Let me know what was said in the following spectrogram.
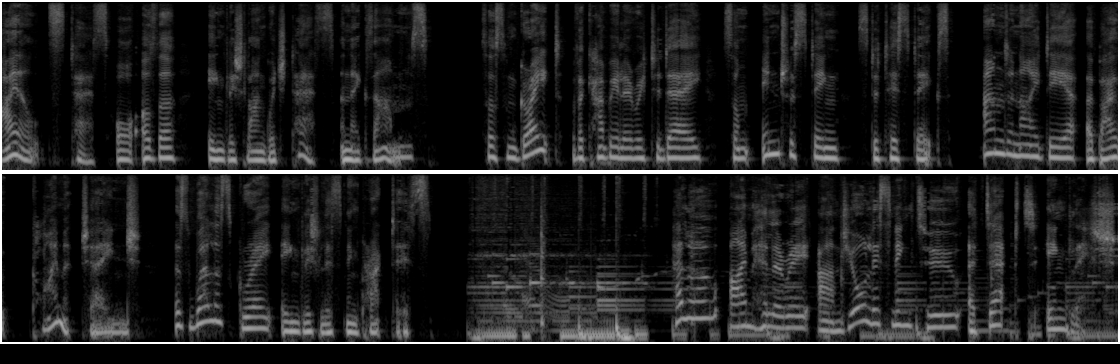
IELTS tests or other English language tests and exams. So some great vocabulary today, some interesting statistics and an idea about climate change, as well as great English listening practice. Hello, I'm Hilary and you're listening to Adept English.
